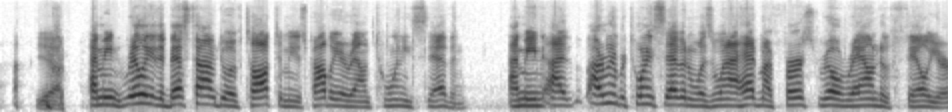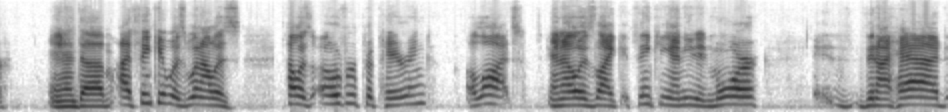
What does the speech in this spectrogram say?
yeah. I mean, really, the best time to have talked to me is probably around 27. I mean, I, I remember 27 was when I had my first real round of failure. And um, I think it was when I was I was over preparing a lot, and I was like thinking I needed more than I had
